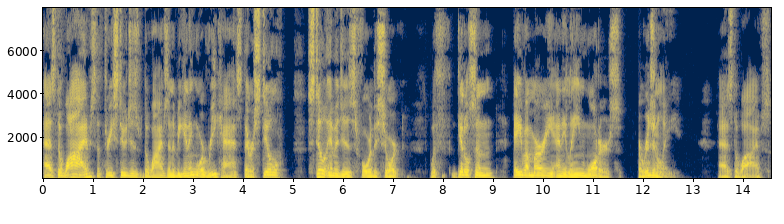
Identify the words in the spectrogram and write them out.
As the wives, the three stooges, the wives in the beginning were recast, there were still still images for the short with Gittelson, Ava Murray, and Elaine Waters originally as the wives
